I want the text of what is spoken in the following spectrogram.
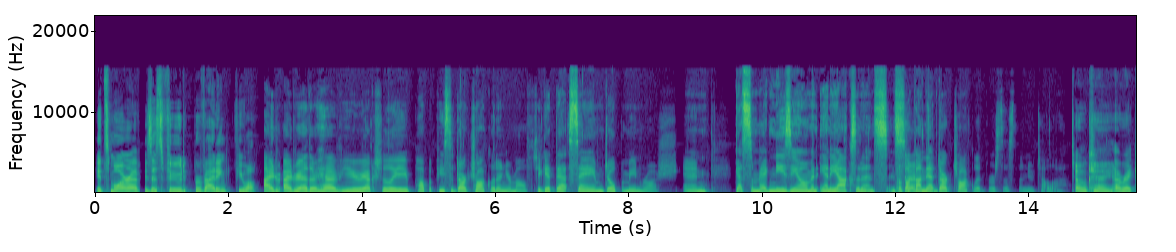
It's more of is this food providing fuel? I'd, I'd rather have you actually pop a piece of dark chocolate in your mouth to get that same dopamine rush and get some magnesium and antioxidants and suck on that dark chocolate versus the Nutella. Okay, all right.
